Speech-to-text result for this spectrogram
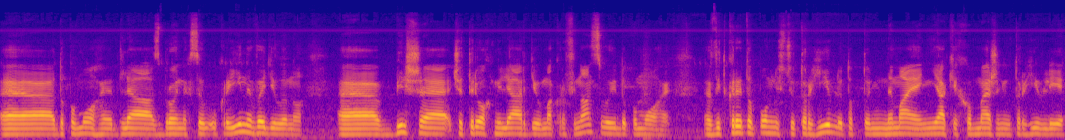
е, допомоги для збройних сил України виділено. Е, більше 4 мільярдів макрофінансової допомоги. Відкрито повністю торгівлю, тобто немає ніяких обмежень у торгівлі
